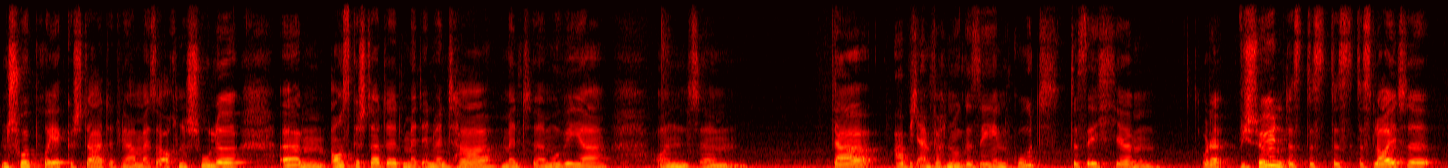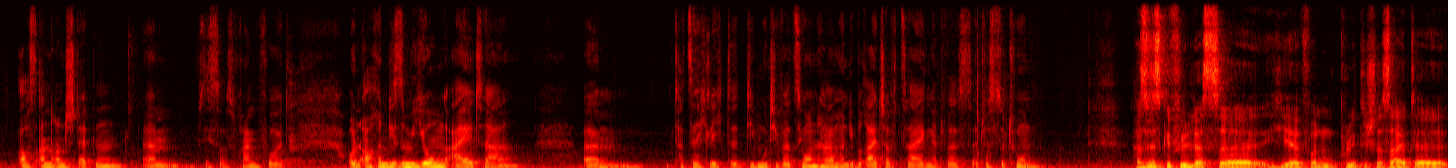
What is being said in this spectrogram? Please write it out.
ein Schulprojekt gestartet. Wir haben also auch eine Schule ähm, ausgestattet mit Inventar, mit äh, Movia. Und ähm, da habe ich einfach nur gesehen, gut, dass ich, ähm, oder wie schön, dass, dass, dass, dass Leute aus anderen Städten, ähm, sie ist aus Frankfurt, und auch in diesem jungen Alter ähm, tatsächlich die Motivation haben und die Bereitschaft zeigen, etwas, etwas zu tun. Hast du das Gefühl, dass äh, hier von politischer Seite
